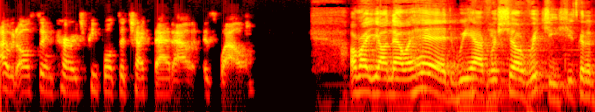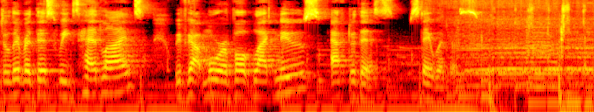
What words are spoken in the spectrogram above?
I would also encourage people to check that out as well. All right, y'all. Now ahead, we have Rochelle Ritchie. She's going to deliver this week's headlines. We've got more Revolt Black news after this. Stay with us.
